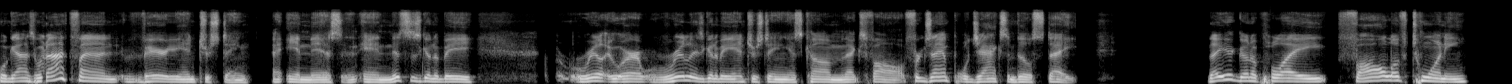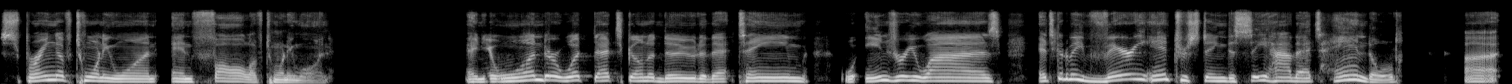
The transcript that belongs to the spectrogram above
Well, guys, what I find very interesting uh, in this, and, and this is going to be really where it really is going to be interesting is come next fall. For example, Jacksonville State. They are going to play fall of 20, spring of 21, and fall of 21. And you wonder what that's going to do to that team injury wise. It's going to be very interesting to see how that's handled uh,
